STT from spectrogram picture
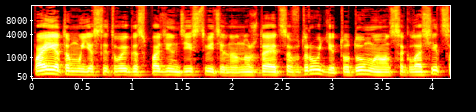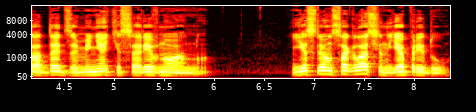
Поэтому, если твой господин действительно нуждается в друге, то, думаю, он согласится отдать за меня кесаревну Анну. Если он согласен, я приду.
